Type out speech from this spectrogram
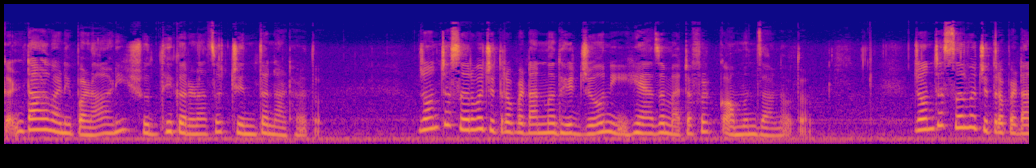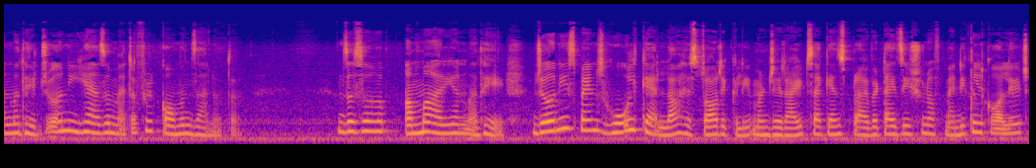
कंटाळवाणीपणा आणि शुद्धीकरणाचं चिंतन आढळतं. जॉनच्या सर्व चित्रपटांमध्ये जर्नी हे ॲज अ मॅटरफिल कॉमन जाणवतं. जॉनच्या सर्व चित्रपटांमध्ये जर्नी हे ॲज अ मॅटरफिल कॉमन जाणवतं. जसं अम्मा आर्यनमध्ये journey spends whole Kerala historically म्हणजे rights against privatization of medical college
